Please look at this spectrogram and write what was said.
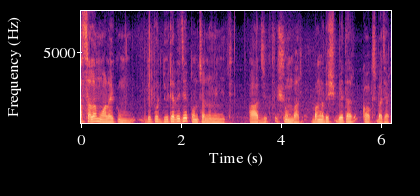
আসসালামু আলাইকুম। দুপুর দুইটা বেজে পঞ্চান্ন মিনিট। আজ সোমবার, বাংলাদেশ বেতার, কক্সবাজার।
